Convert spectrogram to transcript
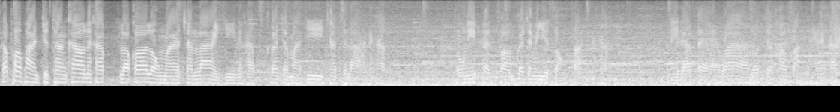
ครับพอผ่านจุดทางเข้านะครับเราก็ลงมาชั้นล่างอีกทีนะครับ ก็จะมาที่ชาชลานะครับ ตรงนี้แพลตฟอร์มก็จะมีอยู่สองฝั่งนะครับ อันนี้แล้วแต่ว่ารถจะเข้าฝั่งไหนนะครับ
